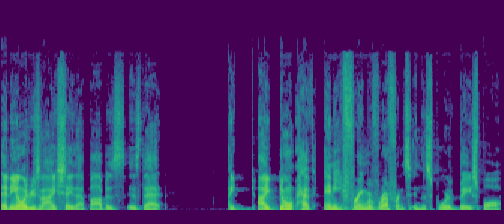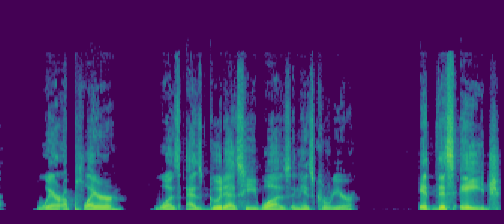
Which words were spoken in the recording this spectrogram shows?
and the only reason I say that, Bob, is is that I I don't have any frame of reference in the sport of baseball where a player was as good as he was in his career at this age,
